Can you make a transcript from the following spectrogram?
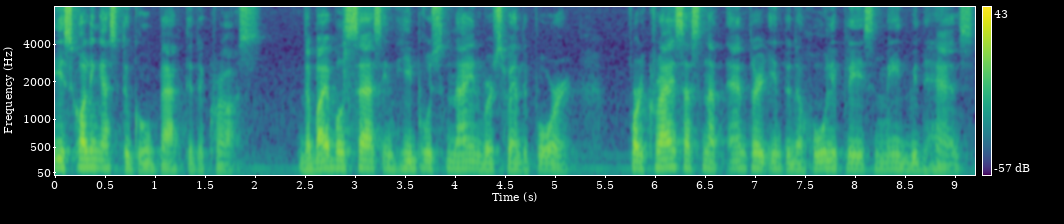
He is calling us to go back to the cross. The Bible says in Hebrews 9, verse 24, For Christ has not entered into the holy place made with hands,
